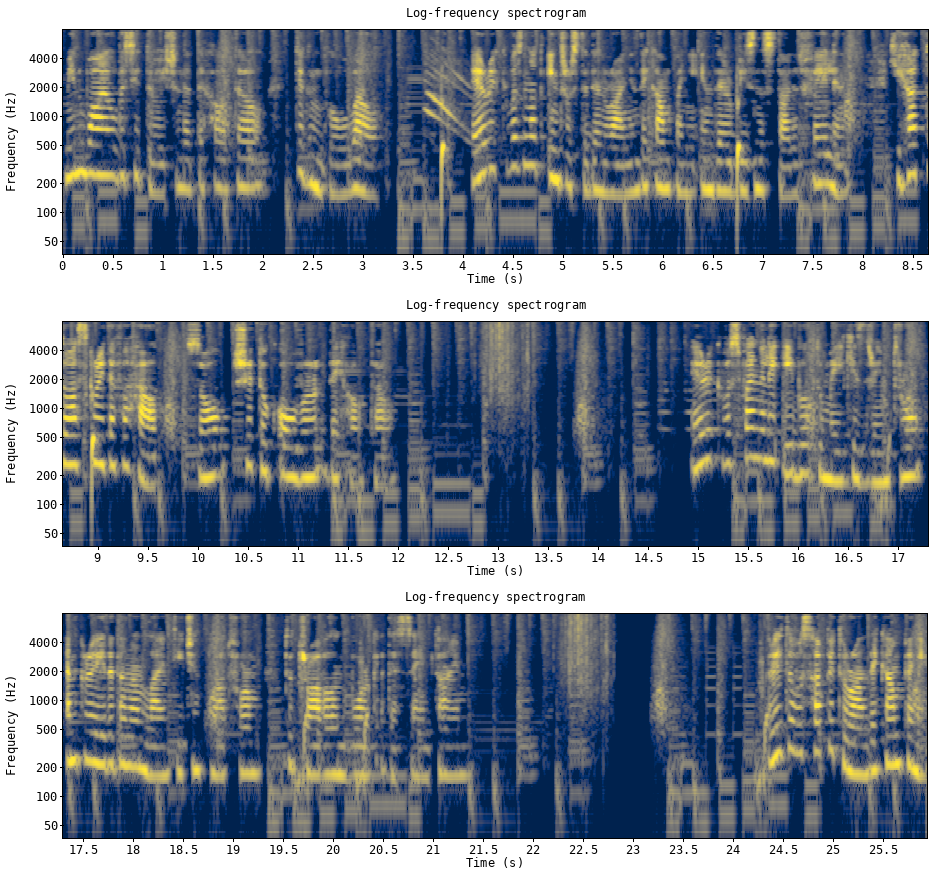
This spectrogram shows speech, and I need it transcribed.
Meanwhile, the situation at the hotel didn't go well. Eric was not interested in running the company and their business started failing. He had to ask Rita for help, so she took over the hotel. Eric was finally able to make his dream true and created an online teaching platform to travel and work at the same time. Rita was happy to run the company.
